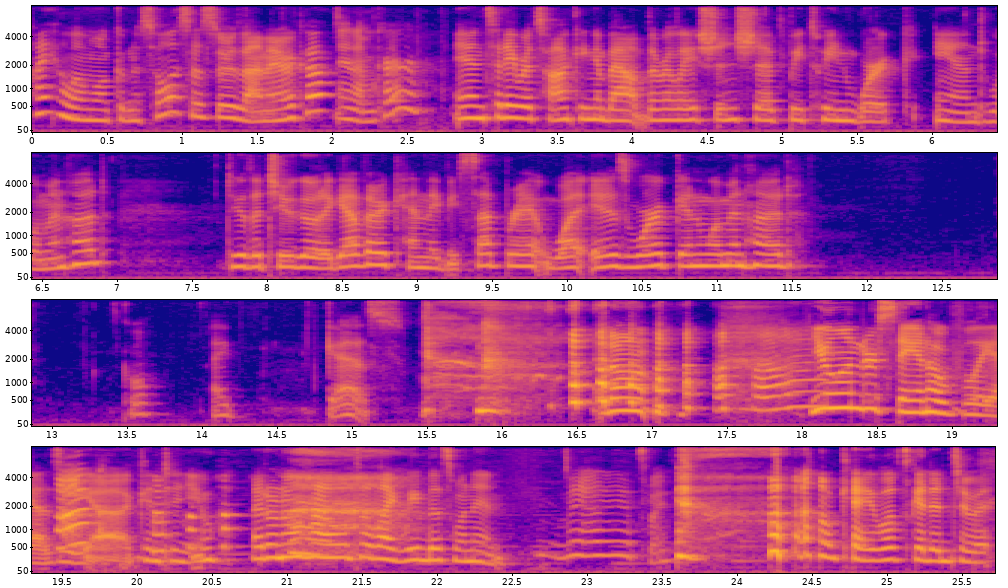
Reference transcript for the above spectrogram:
Hi, hello, and welcome to Solar Sisters. I'm Erica, And I'm Kerr. and today we're talking about the relationship between work and womanhood. Do the two go together? Can they be separate? What is work and womanhood? Cool. I guess. I don't. You'll understand hopefully as we uh, continue. I don't know how to like leave this one in. Yeah, it's fine. okay, let's get into it.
